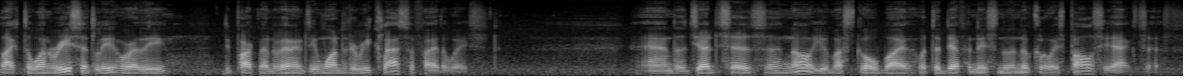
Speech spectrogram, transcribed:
like the one recently where the Department of Energy wanted to reclassify the waste. And the judge says, uh, no, you must go by what the definition of the Nuclear Waste Policy Act says.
